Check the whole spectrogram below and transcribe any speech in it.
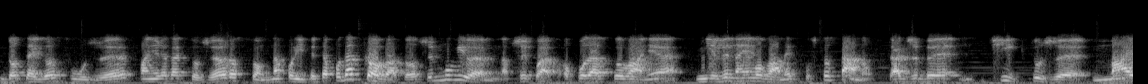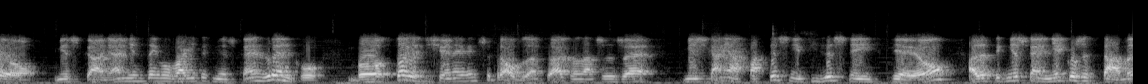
do tego służy, panie redaktorze, rozsądna polityka podatkowa. To, o czym mówiłem, na przykład opodatkowanie niewynajmowanych pustostanów, tak żeby ci, którzy mają mieszkania, nie zdejmowali tych mieszkań z rynku, bo to jest dzisiaj największy problem, tak? To znaczy, że mieszkania faktycznie, fizycznie istnieją, ale z tych mieszkań nie korzystamy,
